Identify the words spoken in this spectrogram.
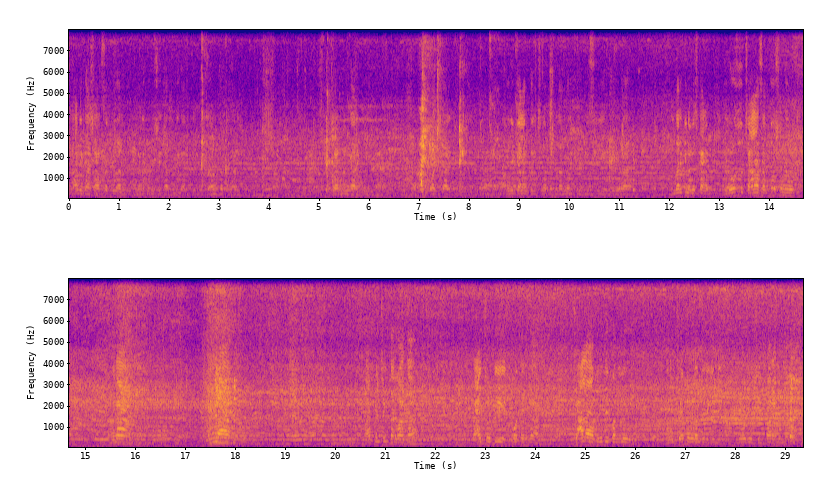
స్థానిక శాసకులు గారు శేఖర్ రెడ్డి గారికి జగన్ గారికి చైర్మన్ గారికి సర్పంచ్ గారికి వేదిక అలంకరించిన ప్రజలందరికీ బీసీ కూడా అందరికీ నమస్కారం. ఈరోజు చాలా సంతోషంగా ఉంది. మన జిల్లా పిలిచిన తర్వాత రాయచోటి హెడ్క్వార్టర్గా చాలా అభివృద్ధి పనులు మనం చేపట్టడం జరిగింది. ఈరోజు శిల్పారామం అవ్వచ్చు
